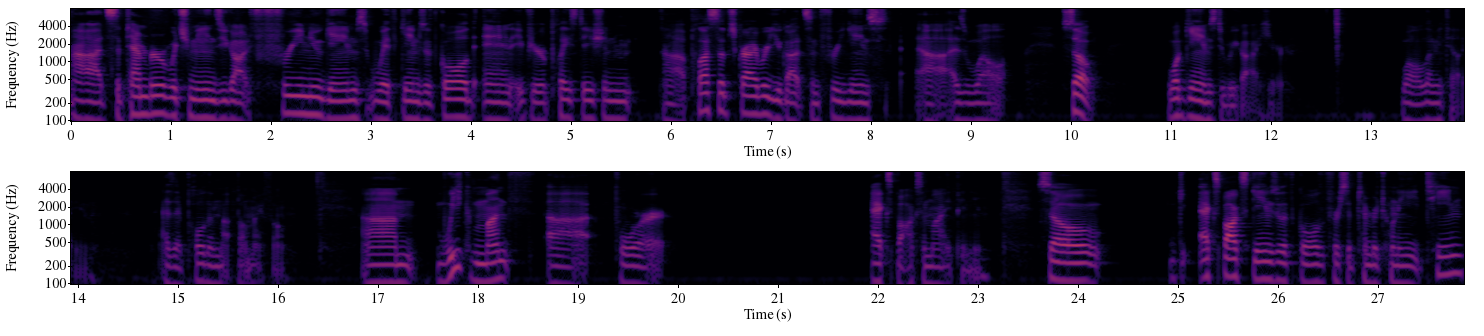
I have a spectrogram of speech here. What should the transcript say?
Uh, it's September, which means you got free new games with Games with Gold, and if you're a PlayStation uh, Plus subscriber, you got some free games uh, as well. So, what games do we got here? Well, let me tell you, as I pull them up on my phone. Um, week month uh, for Xbox, in my opinion. So, Xbox Games with Gold for September 2018.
